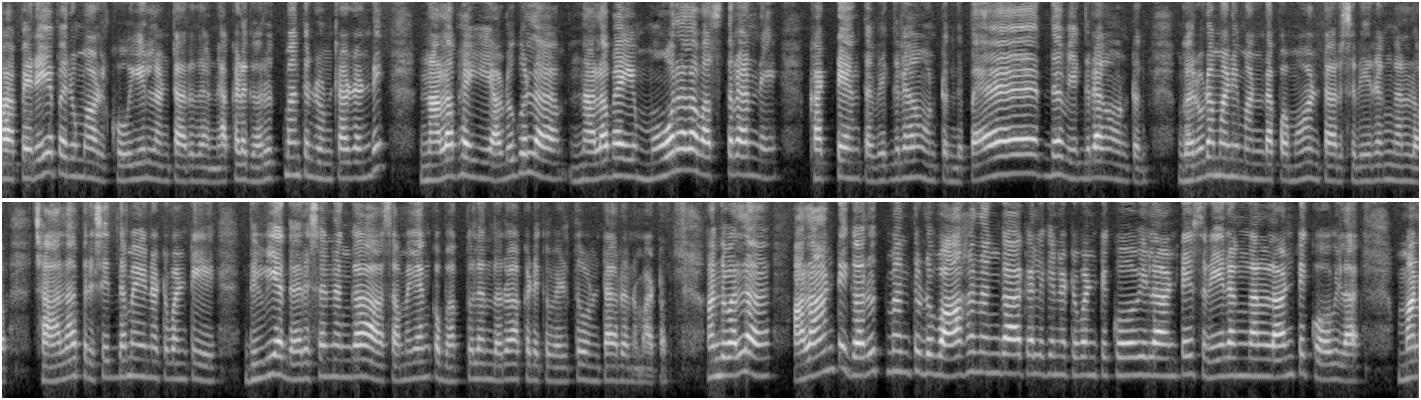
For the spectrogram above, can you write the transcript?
ఆ పెరియ పెరుమాళ్ కోయిల్ అంటారు దాన్ని. అక్కడ గరుత్మంతుడు ఉంటాడండి. నలభై అడుగుల నలభై మూరల వస్త్రాన్ని కట్టేంత విగ్రహం ఉంటుంది పెద్ద విగ్రహం ఉంటుంది. గరుడమణి మండపము అంటారు శ్రీరంగంలో. చాలా ప్రసిద్ధమైనటువంటి దివ్య దర్శనంగా ఆ సమయంకు భక్తులందరూ అక్కడికి వెళ్తూ ఉంటారనమాట అందువల్ల అలాంటి గరుత్మంతుడు వాహనంగా కలిగినటువంటి కోవిల అంటే శ్రీరంగం లాంటి కోవిల మన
